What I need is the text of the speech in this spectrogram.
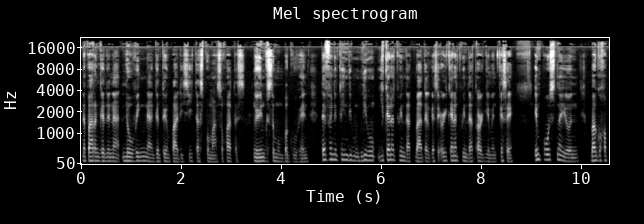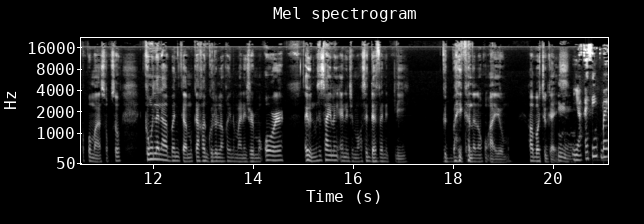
na parang gano'n na, knowing na ganito yung policy, tas pumasok ka, tas ngayon gusto mong baguhin, definitely hindi mo, hindi mo, you cannot win that battle kasi, or you cannot win that argument kasi, imposed na yun bago ka pa pumasok. So, kung lalaban ka, magkakagulo lang kayo ng manager mo, or, ayun, masasayang lang energy mo kasi definitely, goodbye ka na lang kung ayaw mo. How about you guys? Hmm. Yeah, I think my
